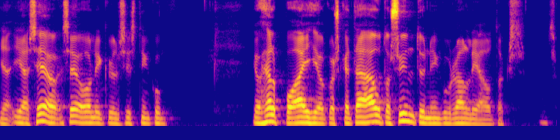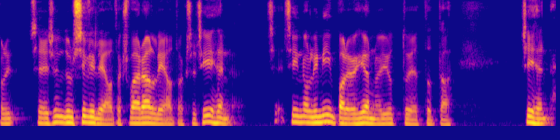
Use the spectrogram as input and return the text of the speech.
Ja, ja se, se oli kyllä siis niin kuin jo helppo aihe, koska tämä auto syntyi niin kuin ralliautoksi. Se, oli, se ei syntynyt siviiliautoksi, vaan ralliautoksi. Siihen, se, siinä oli niin paljon hienoja juttuja, että tota, siihen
